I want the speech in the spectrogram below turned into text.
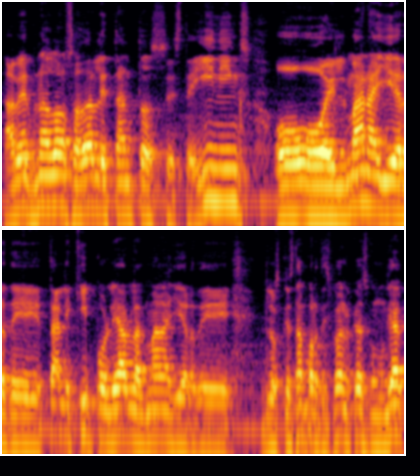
a ver, no vamos a darle tantos este, innings o, el manager de tal equipo le habla al manager de los que están participando en el Clásico Mundial,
